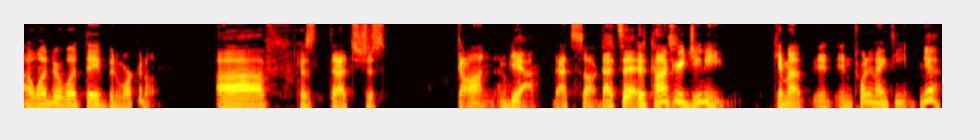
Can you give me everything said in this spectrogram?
I wonder what they've been working on Uh, because that's just gone now. yeah, That sucks. that's it. Because Concrete Genie came out in, in 2019. Yeah.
